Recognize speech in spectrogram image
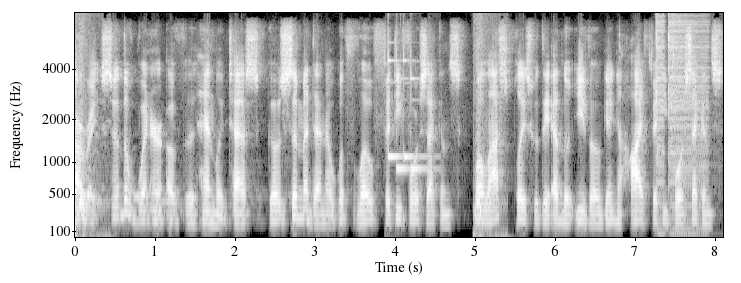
Alright, so the winner of the handling test goes to Modena with low 54 seconds, while last place with the Edler Evo getting a high 54 seconds.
